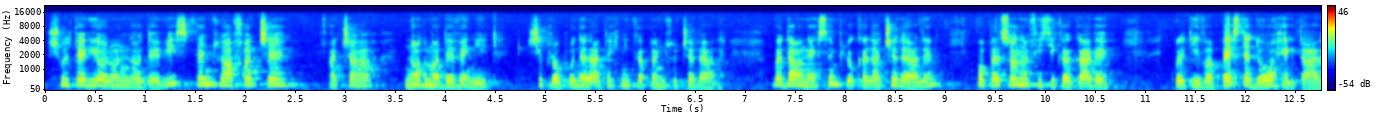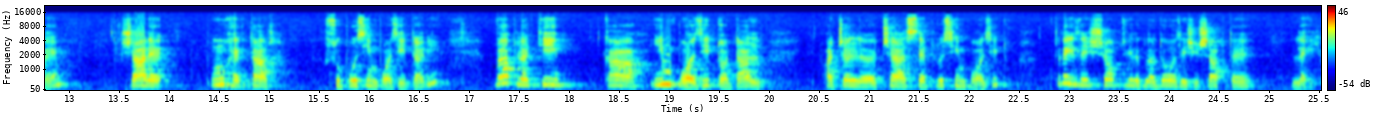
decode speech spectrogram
și ulterior un deviz pentru a face acea normă de venit și propunerea tehnică pentru cereale. Vă dau un exemplu că la cereale, o persoană fizică care cultivă peste 2 hectare și are un hectar supus impozitării, va plăti ca impozit total acel CAS plus impozit 38,27 lei.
